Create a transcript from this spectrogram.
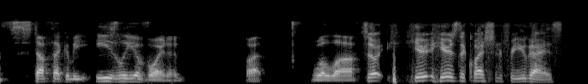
stuff that could be easily avoided, but we'll. uh So here here's the question for you guys:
